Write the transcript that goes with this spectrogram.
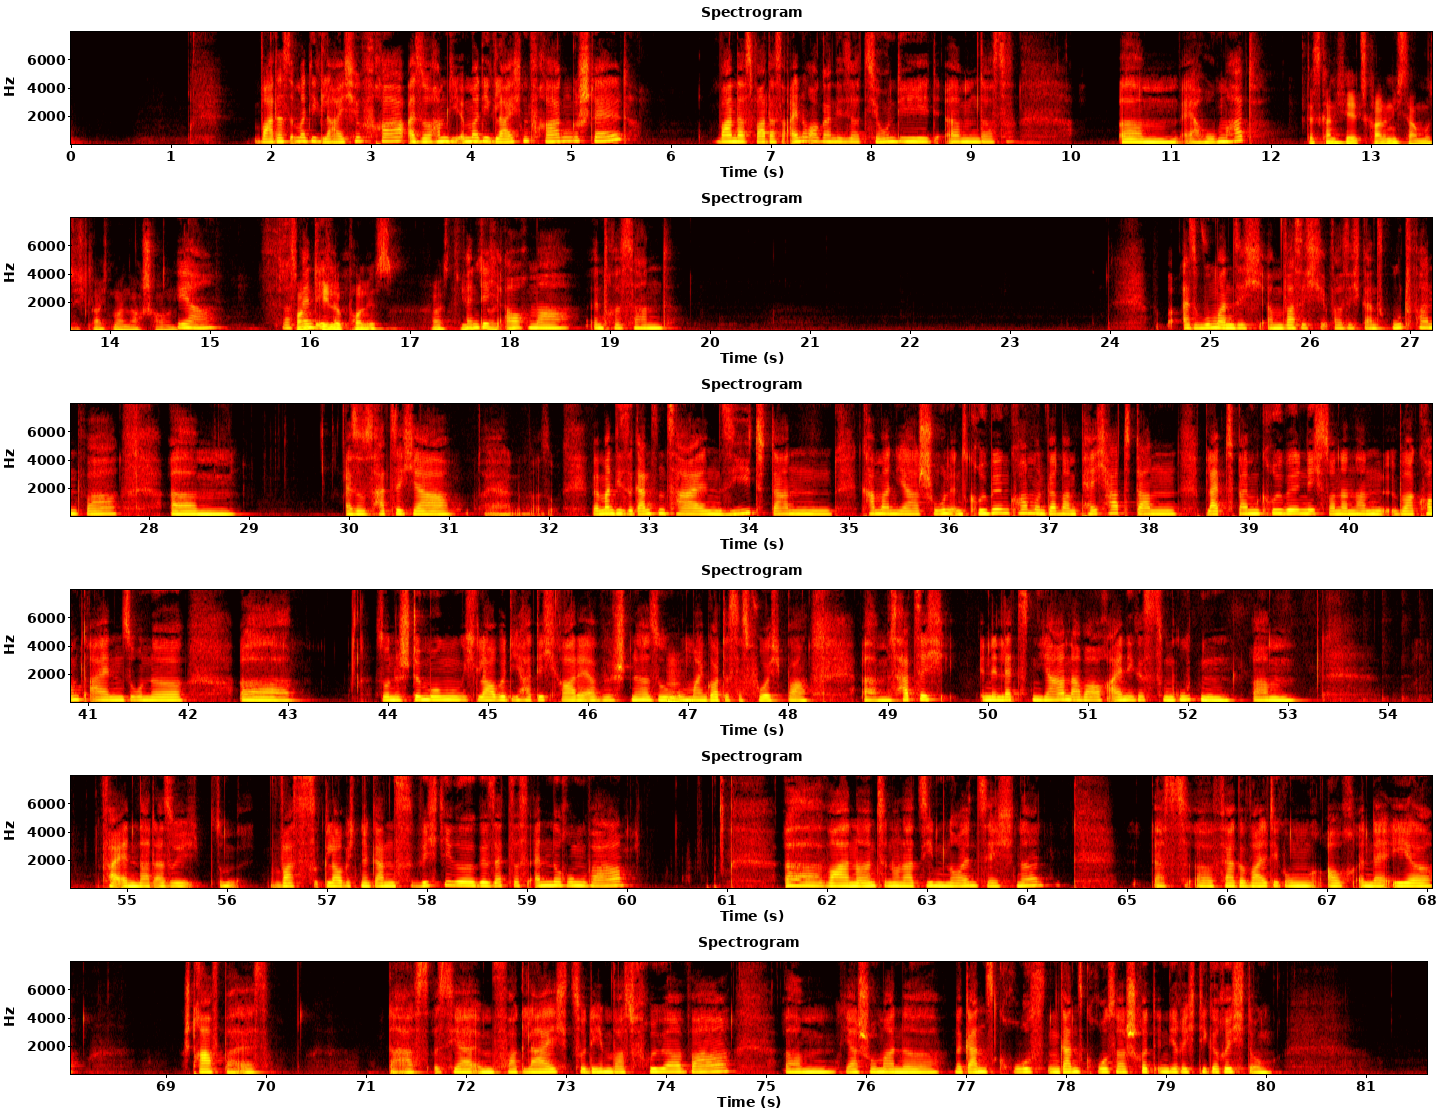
War das immer die gleiche Frage? Also haben die immer die gleichen Fragen gestellt? Waren das, war das eine Organisation, die ähm, das ähm, erhoben hat? Das kann ich ja jetzt gerade nicht sagen, muss ich gleich mal nachschauen. Ja. Das Von Telepolis heißt die. Fände ich auch mal interessant. Also wo man sich, ähm, was ich, was ich ganz gut fand, war, ähm, also es hat sich ja, also wenn man diese ganzen Zahlen sieht, dann kann man ja schon ins Grübeln kommen und wenn man Pech hat, dann bleibt es beim Grübeln nicht, sondern dann überkommt einen so eine äh, so eine Stimmung, ich glaube, die hat dich gerade erwischt, ne? So, hm. oh mein Gott, ist das furchtbar. Ähm, es hat sich in den letzten Jahren aber auch einiges zum Guten ähm, verändert. Also ich, was, glaube ich, eine ganz wichtige Gesetzesänderung war, äh, war 1997, ne? dass äh, Vergewaltigung auch in der Ehe strafbar ist. Das ist ja im Vergleich zu dem, was früher war, ähm, ja schon mal eine, eine ganz groß, ein ganz großer Schritt in die richtige Richtung.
